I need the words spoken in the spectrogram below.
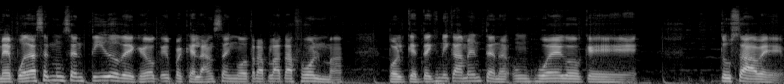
me puede hacerme un sentido de que, ok, pues que lanza en otra plataforma. Porque técnicamente no es un juego que, tú sabes,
